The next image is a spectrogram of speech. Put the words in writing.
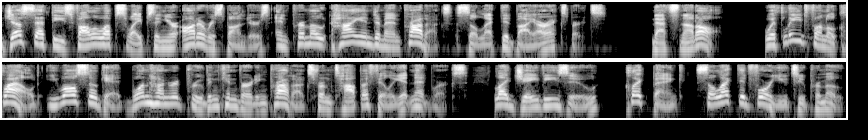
Just set these follow-up swipes in your autoresponders and promote high-in-demand products selected by our experts. That's not all. With Lead Funnel Cloud, you also get 100 proven converting products from top affiliate networks like JVZoo, ClickBank, selected for you to promote.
